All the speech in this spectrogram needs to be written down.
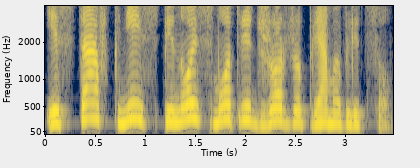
и, став к ней спиной, смотрит Джорджу прямо в лицо.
